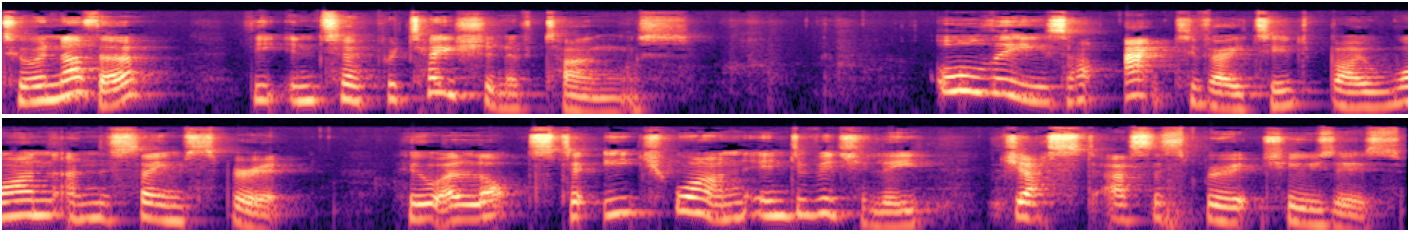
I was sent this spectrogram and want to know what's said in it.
to another, the interpretation of tongues. All these are activated by one and the same Spirit, who allots to each one individually just as the Spirit chooses.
